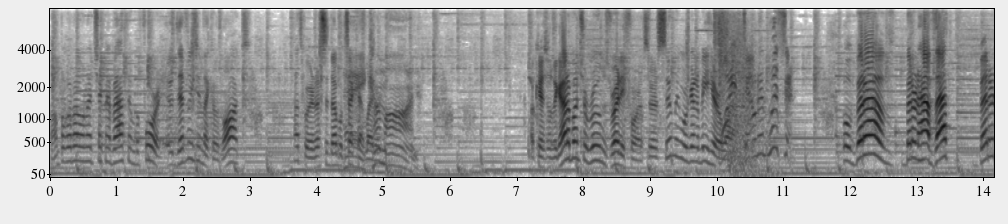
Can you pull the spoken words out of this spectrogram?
But what about when I checked my bathroom before? It definitely seemed like it was locked. That's weird. I should double check Hey, that later. come on. Okay, so they got a bunch of rooms ready for us. They're assuming we're gonna be here a while. Quiet down and listen! Well, better have better to have that. Better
